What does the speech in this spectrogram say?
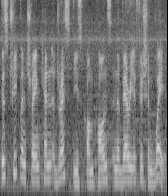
this treatment train can address these compounds in a very efficient way.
